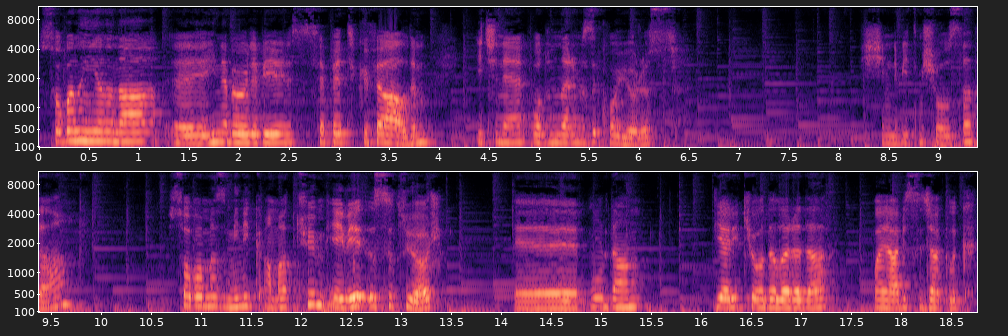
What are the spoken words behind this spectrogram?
Sobanın yanına e, yine böyle bir sepet küfe aldım. İçine odunlarımızı koyuyoruz. Şimdi bitmiş olsa da sobamız minik ama tüm evi ısıtıyor. E, buradan diğer iki odalara da bayağı bir sıcaklık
